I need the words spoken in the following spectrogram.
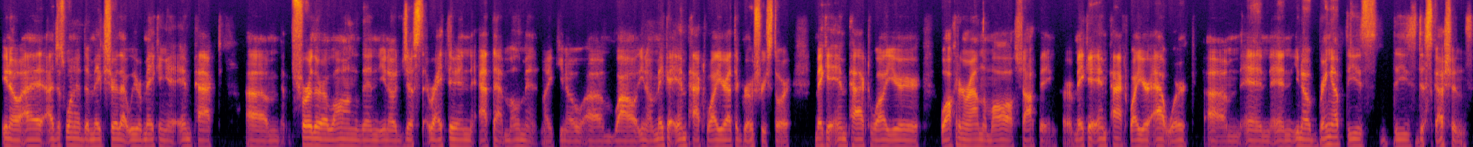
you know, I, I just wanted to make sure that we were making an impact um, further along than you know just right then at that moment like you know um, while you know make an impact while you're at the grocery store make an impact while you're walking around the mall shopping or make an impact while you're at work um, and and you know bring up these these discussions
